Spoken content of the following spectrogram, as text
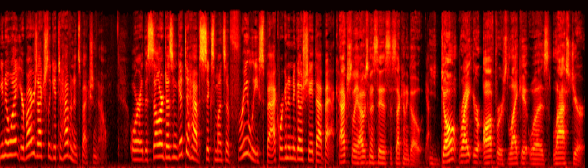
you know what, your buyers actually get to have an inspection now. Or the seller doesn't get to have six months of free lease back. We're going to negotiate that back. Actually, I was going to say this a second ago. You don't write your offers like it was last year.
